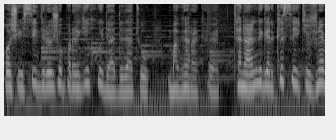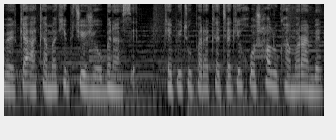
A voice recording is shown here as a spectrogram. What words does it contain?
خۆشویستی درێژە بە ڕێگەی خۆیدا دەدات و بەگەڕەکەوێت تەنان دەگەر کەسێکیش نەبێت کە ئاکامەکی بچێژێ و بناسێت کە پیت و پەرەکەتەکەی خۆشحاڵ و کامەران بێت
